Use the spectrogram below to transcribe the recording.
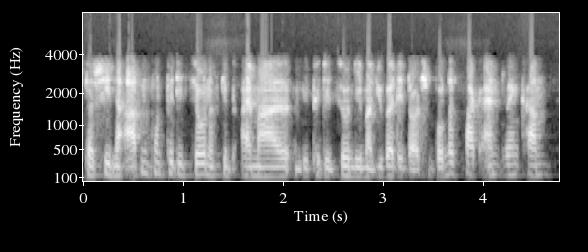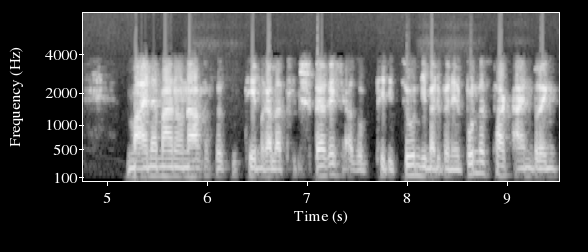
verschiedene Arten von Petitionen. Es gibt einmal die Petition, die man über den Deutschen Bundestag einbringen kann. Meiner Meinung nach ist das System relativ sperrig. Also Petitionen, die man über den Bundestag einbringt,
